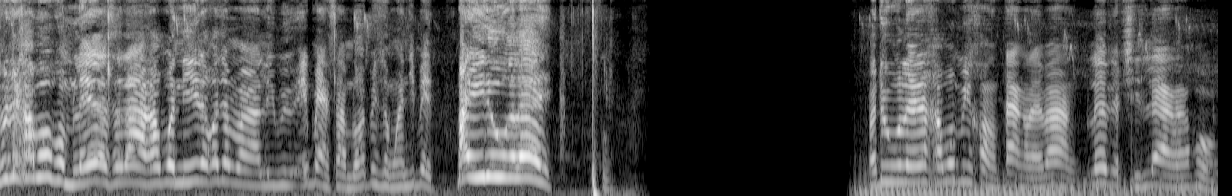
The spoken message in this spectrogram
วัสดีครับพวกผมเลสอัสดาครับ วันนี้เราก็จะมารีวิว X Max 300 ปี 2021 ไปดูกันเลย มาดูเลยนะครับว่ามีของแต่งอะไรบ้าง เริ่มจากชิ้นแรกนะครับผม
